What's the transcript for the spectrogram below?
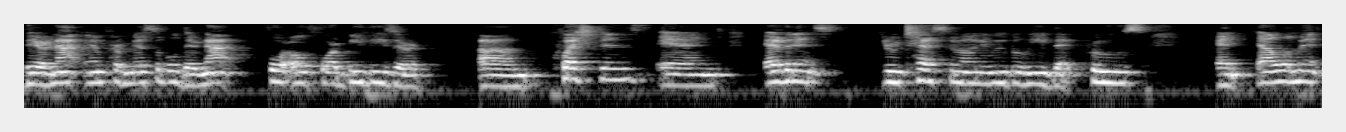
They're not impermissible. They're not 404b these are um, questions and evidence through testimony we believe that proves an element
